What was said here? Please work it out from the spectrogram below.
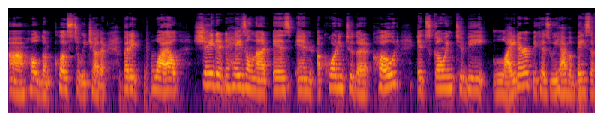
uh, hold them close to each other. But it, while shaded hazelnut is in according to the code, it's going to be lighter because we have a base of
